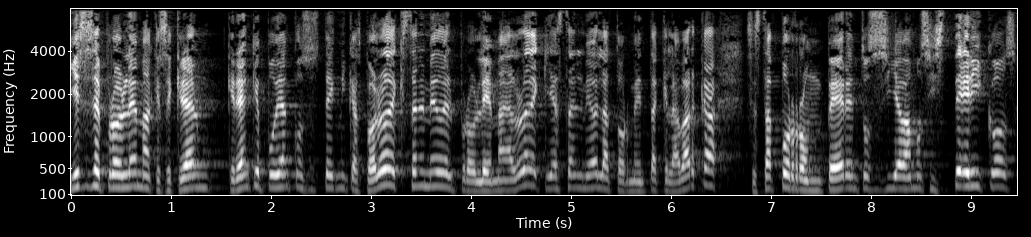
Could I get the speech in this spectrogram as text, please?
Y ese es el problema, que se crean, crean que podían con sus técnicas, pero a la hora de que están en medio del problema, a la hora de que ya están en medio de la tormenta, que la barca se está por romper, entonces sí ya vamos histéricos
